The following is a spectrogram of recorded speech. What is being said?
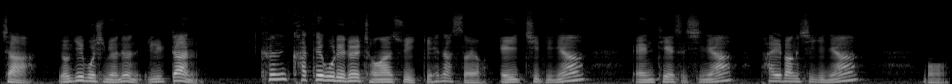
자, 여기 보시면은 일단 큰 카테고리를 정할 수 있게 해놨어요. HD냐, NTSC냐, 파일 방식이냐, 뭐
